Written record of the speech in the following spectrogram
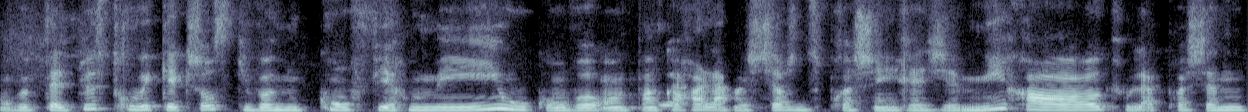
On veut peut-être plus trouver quelque chose qui va nous confirmer ou qu'on va, on est encore à la recherche du prochain régime miracle ou la prochaine,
